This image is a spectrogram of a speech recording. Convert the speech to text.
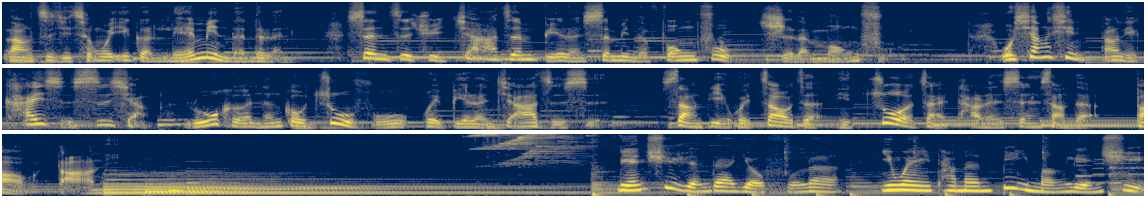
让自己成为一个怜悯人的人，甚至去加增别人生命的丰富，使人蒙福。我相信，当你开始思想如何能够祝福、为别人加值时，上帝会照着你坐在他人身上的报答你。连续人的有福了，因为他们必蒙连续。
